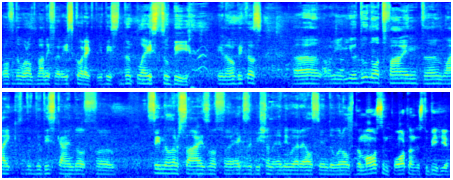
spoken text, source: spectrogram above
uh, of the World Money Fair is correct. It is the place to be, you know, because uh, you- you do not find um, like th- th- this kind of uh, similar size of uh, exhibition anywhere else in the world. The most important is to be here,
